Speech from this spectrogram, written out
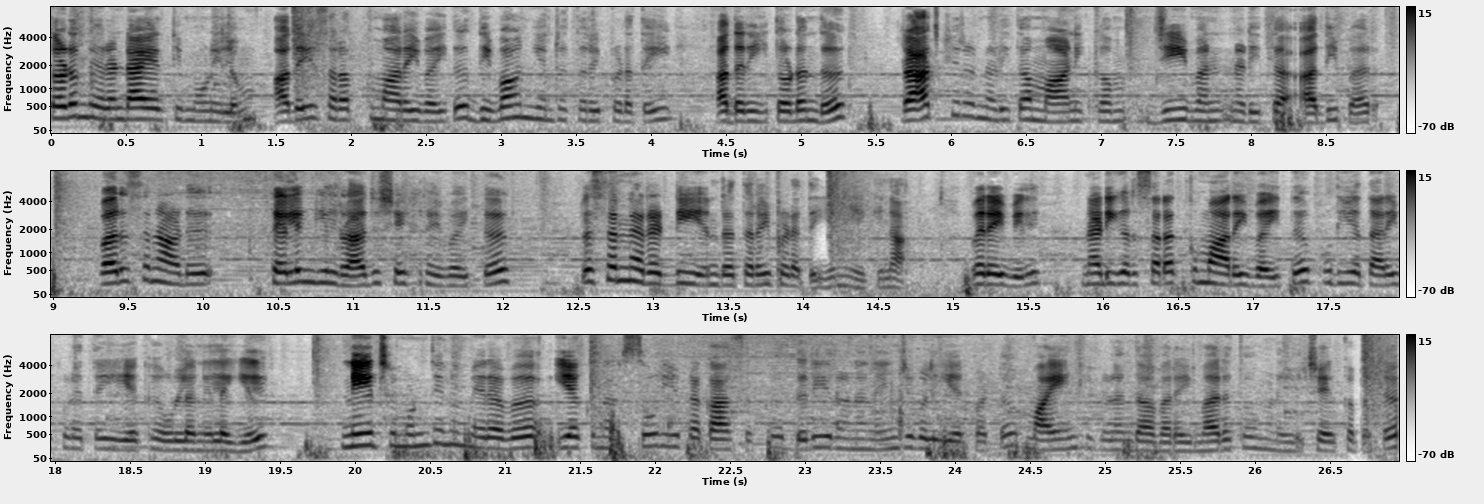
தொடர்ந்து இரண்டாயிரத்தி மூணிலும் அதே சரத்குமாரை வைத்து திவான் என்ற திரைப்படத்தை அதனை தொடர்ந்து ராஜ்கிரண் நடித்த மாணிக்கம் ஜீவன் நடித்த அதிபர் வருசநாடு தெலுங்கில் ராஜசேகரை வைத்து பிரசன்ன ரெட்டி என்ற திரைப்படத்தையும் இயக்கினார். விரைவில் நடிகர் சரத்குமாரை வைத்து புதிய திரைப்படத்தை இயக்க உள்ள நிலையில் நேற்று முன்தினம் இரவு இயக்குனர் சூரிய பிரகாசுக்கு திடீரென நெஞ்சுவலி ஏற்பட்டு மயங்கி விழுந்த அவரை மருத்துவமனையில் சேர்க்கப்பட்டு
